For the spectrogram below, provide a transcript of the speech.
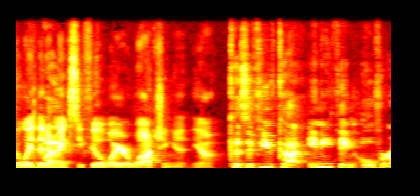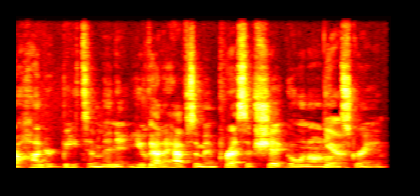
the way that but- it makes you feel while you're watching it. Yeah, Because if you've got anything over 100 beats a minute, you got to have some impressive shit going on Yeah. on screen.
